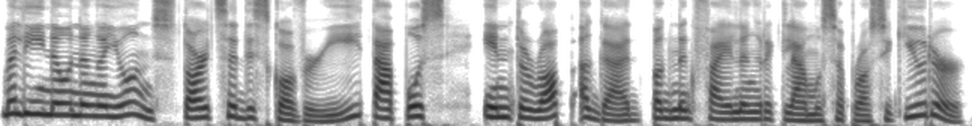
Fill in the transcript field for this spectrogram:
Malinaw na ngayon, start sa discovery, tapos interrupt agad pag nag-file ng reklamo sa prosecutor.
